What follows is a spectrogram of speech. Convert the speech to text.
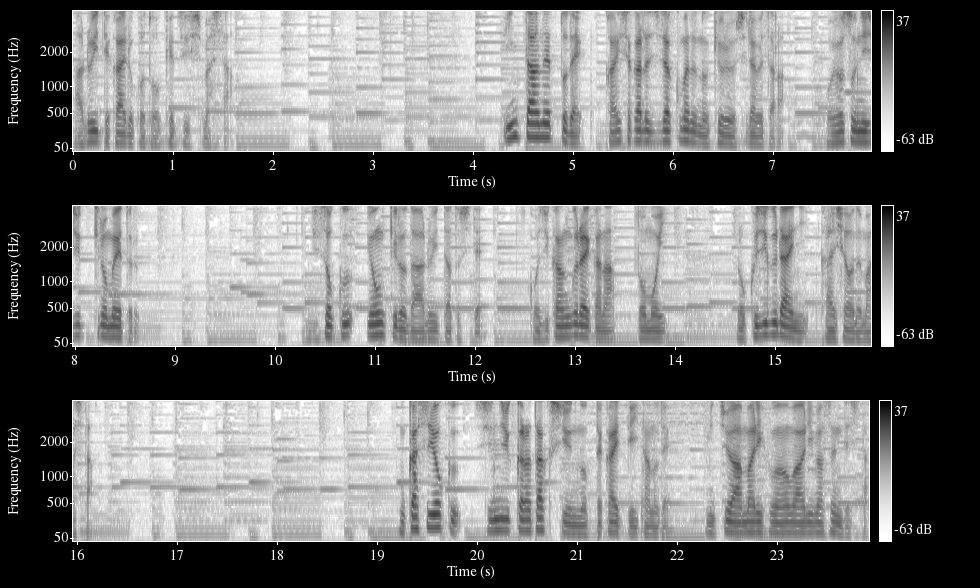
歩いて帰ることを決意しました。インターネットで会社から自宅までの距離を調べたらおよそ 20km 時速 4km で歩いたとして5時間ぐらいかなと思い6時ぐらいに会社を出ました。昔よく新宿からタクシーに乗って帰っていたので道はあまり不安はありませんでした。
